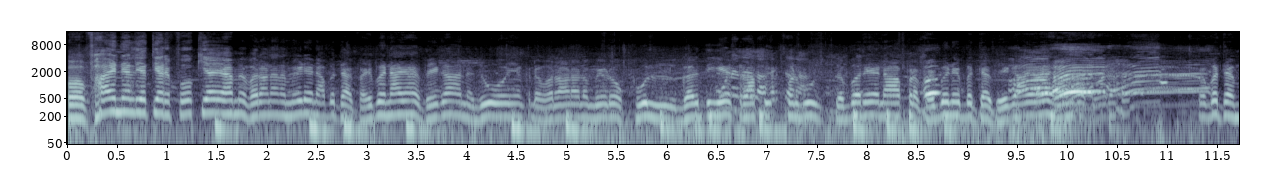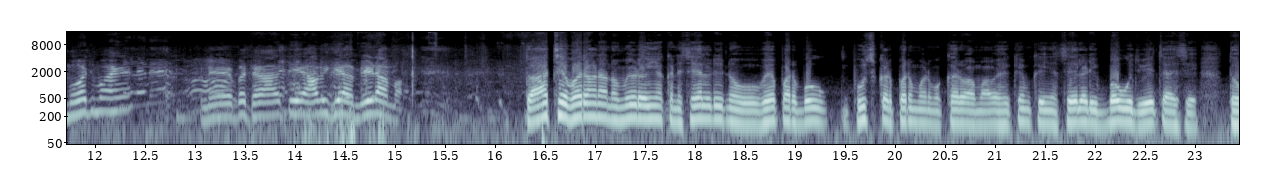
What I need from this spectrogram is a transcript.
ફાઇનલી અત્યારે આવ્યા અમે વરાણાના મેળે ને આ બધા ભાઈબંધ આવ્યા ભેગા અને જુઓ અહીંયા વરાણાનો મેળો ફૂલ ગર્દી છે ટ્રાફિક પણ બહુ જબર છે અને આપણા ભાઈબંધ બધા ભેગા આવ્યા તો બધા મોજમાં છે અને બધા આવી ગયા મેળામાં. તો આ છે વરાણાનો મેળો અહીંયા કને શેલડીનો વેપાર બહુ પુષ્કળ પ્રમાણમાં કરવામાં આવે છે. કેમ કે અહીંયા શેલડી બહુ જ વેચાય છે. તો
